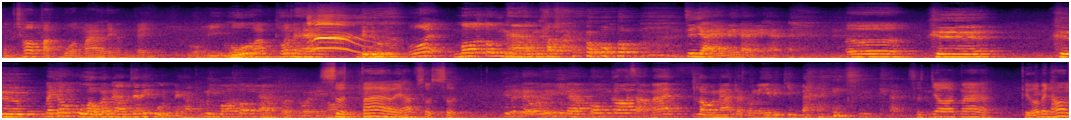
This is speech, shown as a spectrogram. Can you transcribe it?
ผมชอบปักบัวมากเลยครับคุณเป้หัวบีโอ้โทษนะฮะเดี๋ยวดูโอ้ยหม้อต้มน้ำครับ จะใหญ่ไปไหนฮะ เออ คือ คือไม่ต้องกลัวว่าน้ำจะไม่อุ่นนะครับเพราะมีหม้อต้มน้ำส่วนตัวในห้องสุดมากเลยครับสุดสุดคือถ้าเกิดว่าไม่มีน้ำต้มก็สามารถลองน้ำจากตรงนี้ไปกินได้ครับสุดยอดมาก ถือว่าเป็นห้อง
